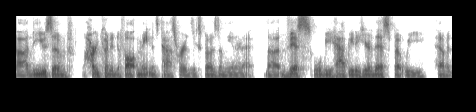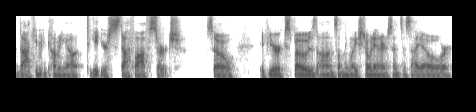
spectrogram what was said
Uh, the use of hard-coded default maintenance passwords exposed on the internet. Uh, VIS will be happy to hear this, but we have a document coming out to get your stuff off search. So if you're exposed on something like Shodan or Censys.io or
